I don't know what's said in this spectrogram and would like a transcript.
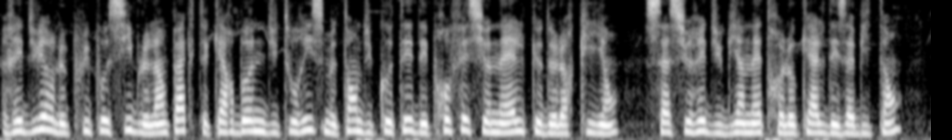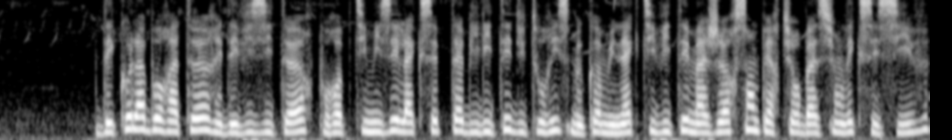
réduire le plus possible l'impact carbone du tourisme tant du côté des professionnels que de leurs clients, s'assurer du bien-être local des habitants, des collaborateurs et des visiteurs pour optimiser l'acceptabilité du tourisme comme une activité majeure sans perturbation excessive,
